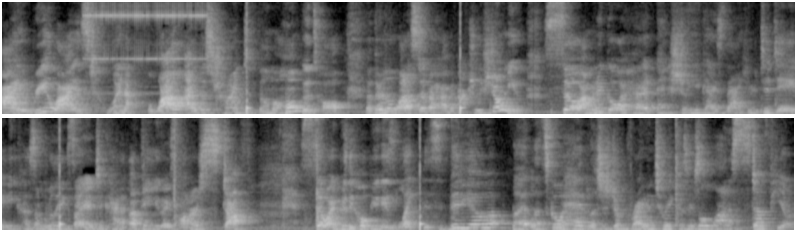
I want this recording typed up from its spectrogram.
I realized when while I was trying to film a home goods haul that there's a lot of stuff I haven't actually shown you. So I'm gonna go ahead and show you guys that here today because I'm really excited to kind of update you guys on our stuff. So I really hope you guys like this video, but let's go ahead, let's just jump right into it because there's a lot of stuff here.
